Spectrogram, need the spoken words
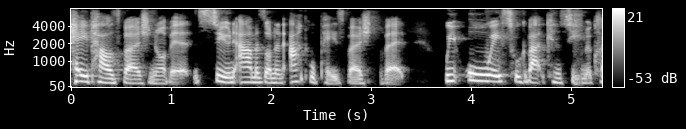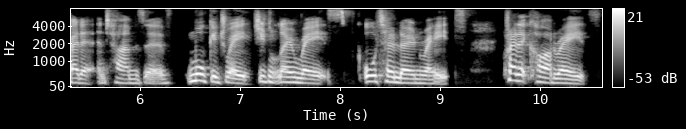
PayPal's version of it, soon Amazon and Apple Pay's version of it, we always talk about consumer credit in terms of mortgage rates, student loan rates, auto loan rates, credit card rates.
